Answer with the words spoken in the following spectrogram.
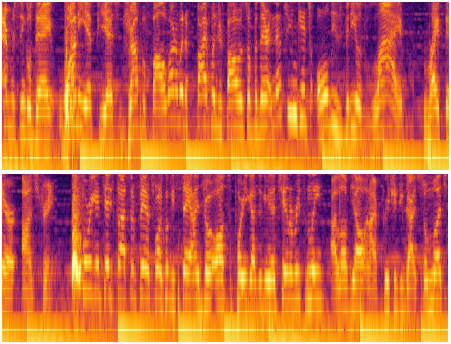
every single day. Juany FPS, drop a follow. We're on our way to 500 followers over there, and that's where you can catch all these videos live right there on stream. Before we get to today's class of fans, I want to quickly say I enjoy all the support you guys have given me the channel recently. I love y'all, and I appreciate you guys so much.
